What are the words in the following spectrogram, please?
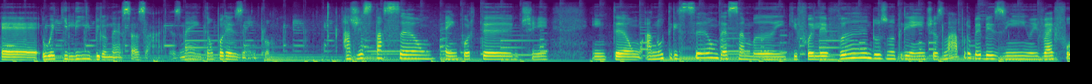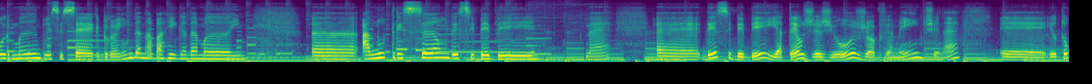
é, o equilíbrio nessas áreas, né? Então, por exemplo, a gestação é importante. Então, a nutrição dessa mãe que foi levando os nutrientes lá para o bebezinho e vai formando esse cérebro ainda na barriga da mãe, uh, a nutrição desse bebê, né? É, desse bebê e até os dias de hoje, obviamente, né? É, eu tô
